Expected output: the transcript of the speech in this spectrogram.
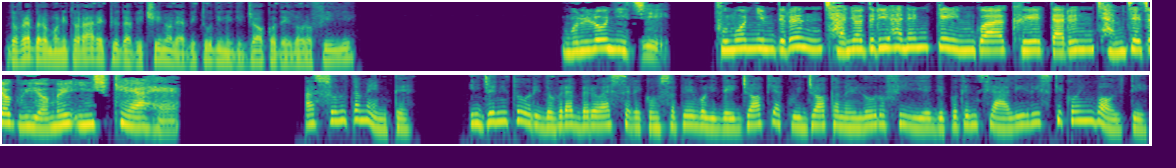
Dovrebbero monitorare più da vicino le abitudini di gioco dei loro figli? 물론이지. 부모님들은 자녀들이 하는 게임과 그에 따른 잠재적 위험을 인식해야 해. Assolutamente. I genitori dovrebbero essere consapevoli dei giochi a cui giocano i loro figli e dei potenziali rischi coinvolti.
